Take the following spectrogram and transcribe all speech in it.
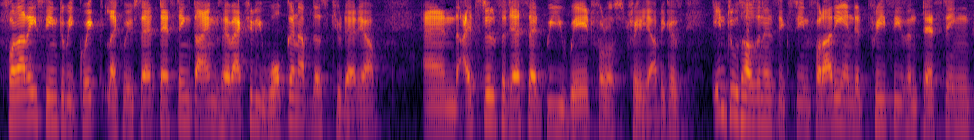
Ferrari seem to be quick. Like we've said, testing times have actually woken up the Scuderia, and I'd still suggest that we wait for Australia because in 2016, Ferrari ended preseason testing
